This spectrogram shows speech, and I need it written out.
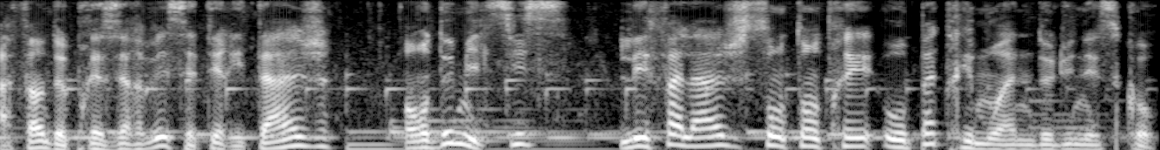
Afin de préserver cet héritage, en 2006, les phalages sont entrés au patrimoine de l'UNESCO.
